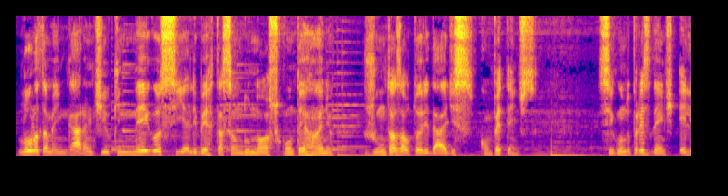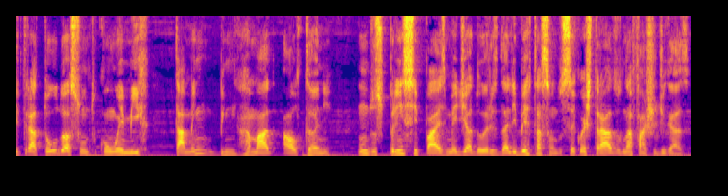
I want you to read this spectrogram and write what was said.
Lula também garantiu que negocia a libertação do nosso conterrâneo junto às autoridades competentes. Segundo o presidente, ele tratou do assunto com o emir Tamim bin Hamad Al Thani, um dos principais mediadores da libertação dos sequestrados na faixa de Gaza.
